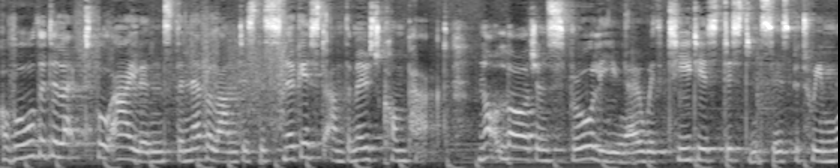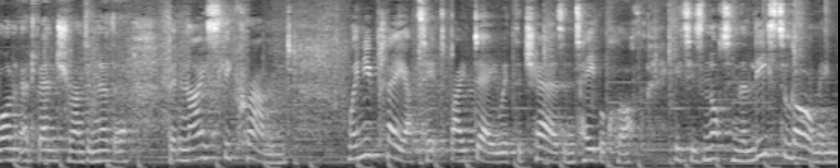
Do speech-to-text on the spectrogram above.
Of all the delectable islands, the Neverland is the snuggest and the most compact. Not large and sprawly, you know, with tedious distances between one adventure and another, but nicely crammed. When you play at it by day with the chairs and tablecloth, it is not in the least alarming,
